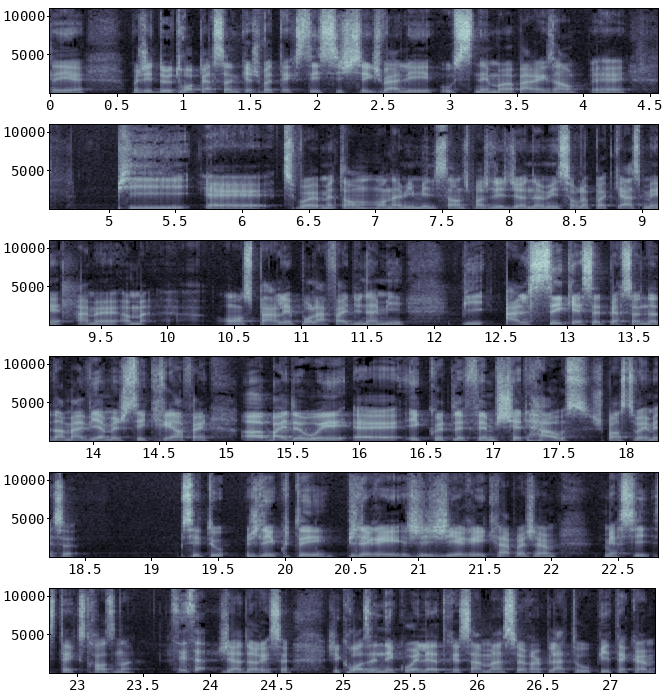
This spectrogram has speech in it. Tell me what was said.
Ouais. Moi, j'ai deux, trois personnes que je vais texter si je sais que je vais aller au cinéma, par exemple. Euh, puis, euh, tu vois, mettons, mon amie Mélissande, je pense que je l'ai déjà nommée sur le podcast, mais elle me- elle me- on se parlait pour la fête d'une amie. Puis, elle sait y a cette personne-là dans ma vie. Elle m'a juste écrit enfin Ah, by the way, euh, écoute le film Shit House. Je pense que tu vas aimer ça. C'est tout. Je l'ai écouté, puis je l'ai ré- j'ai- réécrit après. Je suis merci, c'était extraordinaire. C'est ça. J'ai adoré ça. J'ai croisé Nick Ouellet récemment sur un plateau, puis il était comme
